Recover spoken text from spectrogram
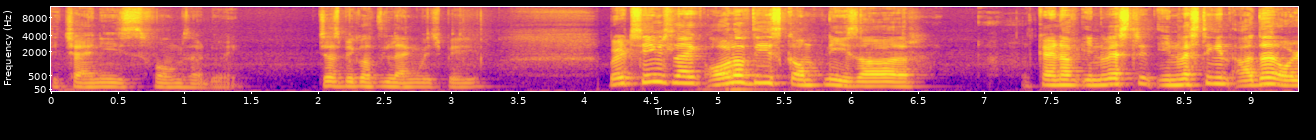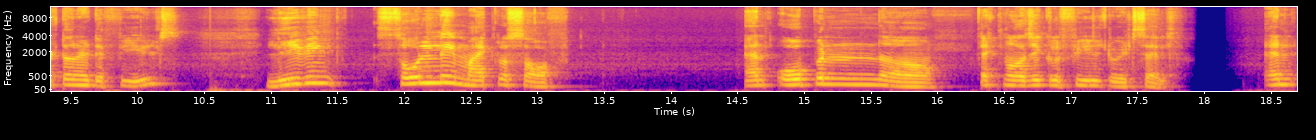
the chinese firms are doing just because of the language barrier but it seems like all of these companies are kind of investing investing in other alternative fields leaving solely Microsoft an open uh, technological field to itself. And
